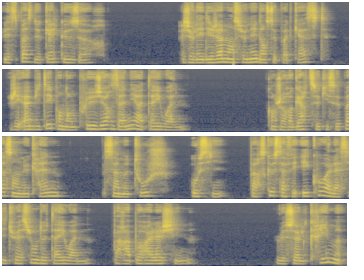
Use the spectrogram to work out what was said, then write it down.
l'espace de quelques heures. Je l'ai déjà mentionné dans ce podcast, j'ai habité pendant plusieurs années à Taïwan. quand je regarde ce qui se passe en Ukraine, ça me touche aussi, parce que ça fait écho à la situation de Taïwan par rapport à la Chine. Le seul crime,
